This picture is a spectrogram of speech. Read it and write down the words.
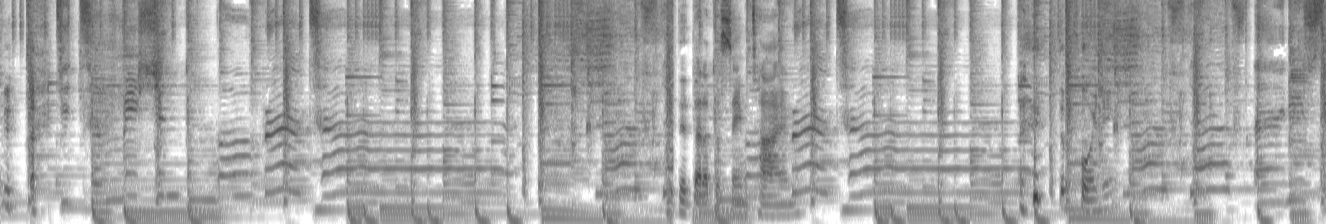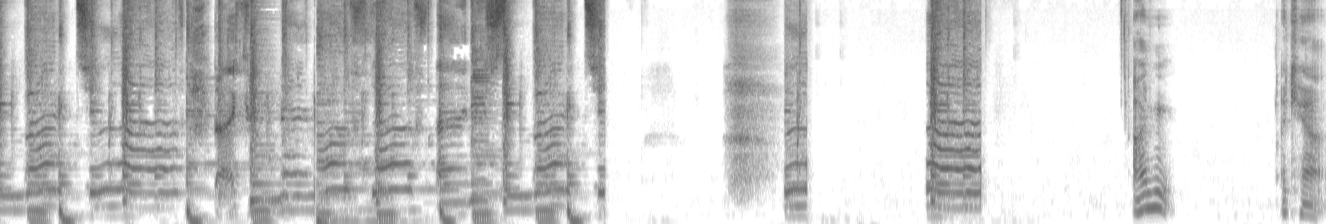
They did that at the same time. the pointing. I'm. I can't.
